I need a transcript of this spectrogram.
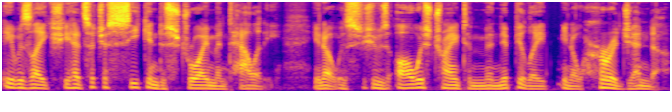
it was like she had such a seek and destroy mentality. You know, it was she was always trying to manipulate, you know, her agenda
